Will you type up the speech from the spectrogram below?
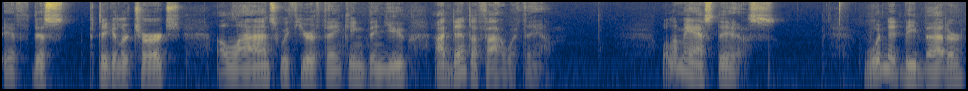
If this particular church aligns with your thinking, then you identify with them. Well, let me ask this Wouldn't it be better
